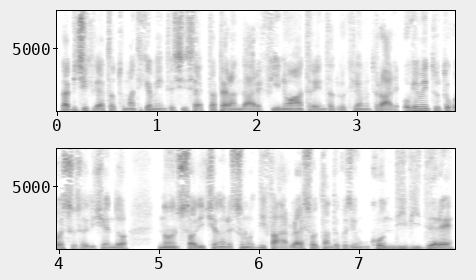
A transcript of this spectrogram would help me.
la bicicletta automaticamente si setta per andare fino a 32 km h Ovviamente tutto questo sto dicendo, non sto dicendo a nessuno di farlo, è soltanto così un condividere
